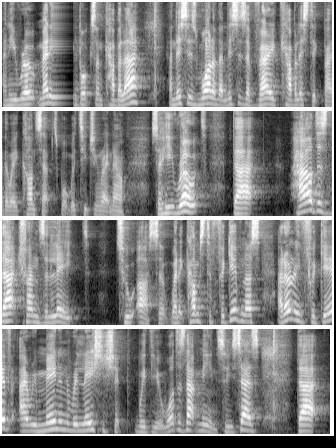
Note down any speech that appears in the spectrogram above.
and he wrote many books on Kabbalah. And this is one of them. This is a very Kabbalistic, by the way, concept, what we're teaching right now. So he wrote that how does that translate to us? So when it comes to forgiveness, I don't only forgive, I remain in a relationship with you. What does that mean? So he says that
